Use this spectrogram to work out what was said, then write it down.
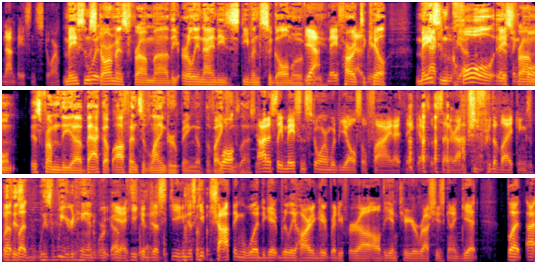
Not Mason Storm. Mason Storm is from uh, the early '90s Steven Seagal movie. Yeah, Mason, Hard yeah, to Kill. Mason Cole yeah. is from Cole. is from the uh, backup offensive line grouping of the Well, Vikings last year. honestly, Mason Storm would be also fine. I think as a center option for the Vikings, but his, but his weird hand workout. Yeah, he can just he can just keep chopping wood to get really hard and get ready for uh, all the interior rush he's going to get. But uh,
